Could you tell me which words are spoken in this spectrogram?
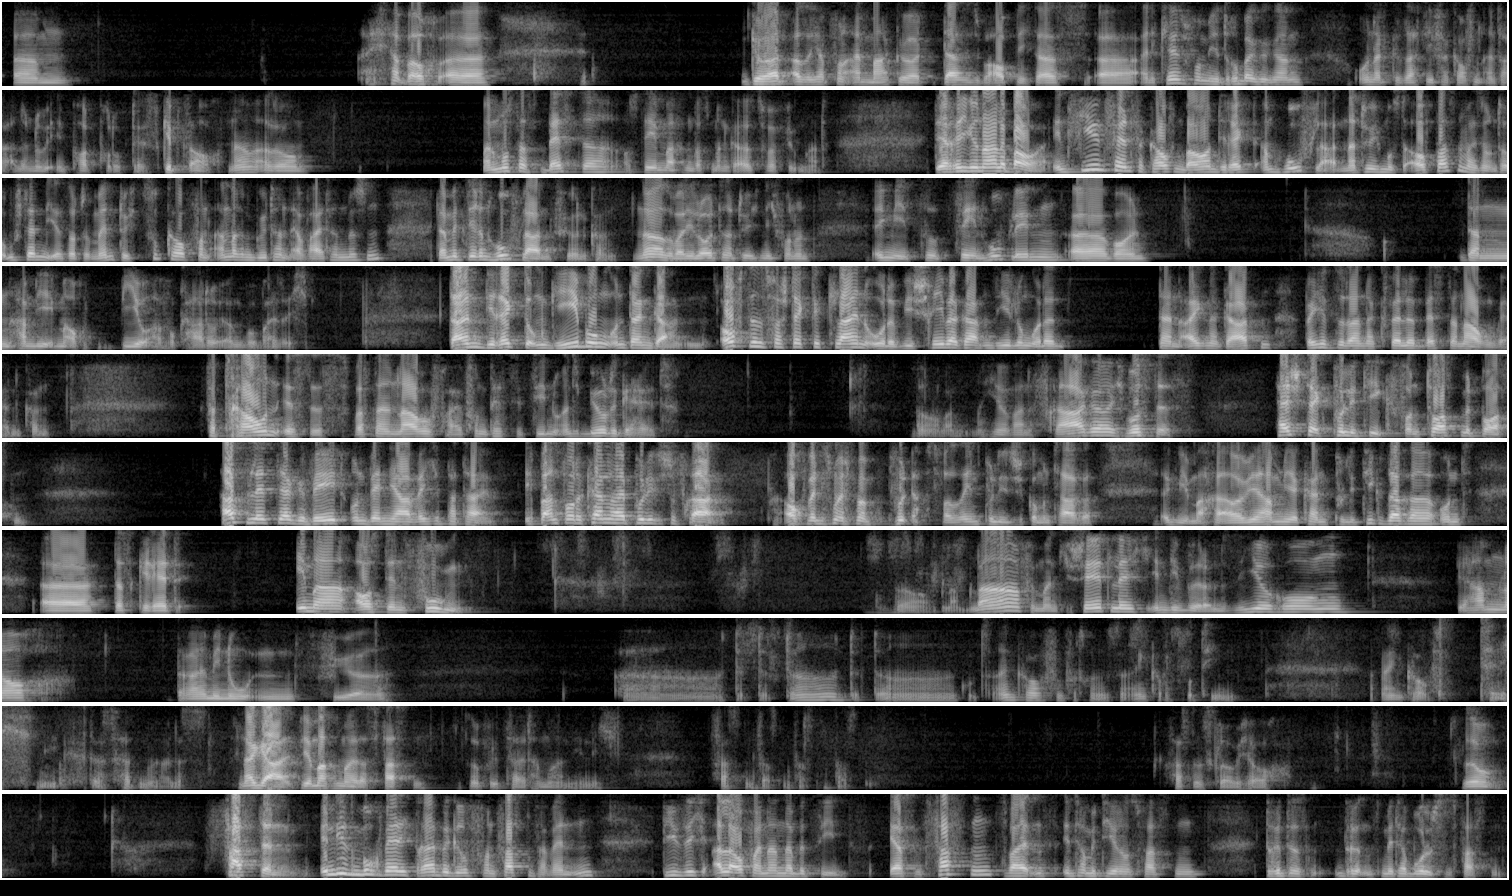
ähm, ich habe auch äh, gehört, also ich habe von einem Markt gehört, das ist überhaupt nicht das. Äh, eine Klientin von mir drüber gegangen und hat gesagt, die verkaufen einfach alle nur Importprodukte. Das gibt es auch. Ne? Also man muss das Beste aus dem machen, was man gerade zur Verfügung hat. Der regionale Bauer. In vielen Fällen verkaufen Bauern direkt am Hofladen. Natürlich musst du aufpassen, weil sie unter Umständen ihr Sortiment durch Zukauf von anderen Gütern erweitern müssen, damit sie ihren Hofladen führen können. Ne? Also weil die Leute natürlich nicht von irgendwie zu zehn Hofläden äh, wollen. Dann haben die eben auch Bio-Avocado irgendwo bei sich. Dann direkte Umgebung und dein Garten. Oft sind es versteckte Kleinode wie Schrebergartensiedlung oder dein eigener Garten, welche zu deiner Quelle bester Nahrung werden können. Vertrauen ist es, was deine Nahrung frei von Pestiziden und Antibiotika hält. So, hier war eine Frage. Ich wusste es. Hashtag Politik von Thorsten mit Borsten. Hast du letztes Jahr gewählt und wenn ja, welche Partei? Ich beantworte keinerlei politische Fragen. Auch wenn ich manchmal aus Versehen politische Kommentare irgendwie mache. Aber wir haben hier keine Politiksache und äh, das gerät immer aus den Fugen. So, bla bla, für manche schädlich, Individualisierung. Wir haben noch drei Minuten für äh, da, da, da, gutes Einkaufen, vertrauensvolle Einkaufsroutinen. Einkaufstechnik, das hatten wir alles. Na egal, wir machen mal das Fasten. So viel Zeit haben wir hier nicht. Fasten, Fasten, Fasten, Fasten. Fasten ist, glaube ich, auch. So, Fasten. In diesem Buch werde ich drei Begriffe von Fasten verwenden, die sich alle aufeinander beziehen. Erstens Fasten, zweitens intermittierendes Fasten, drittens, drittens metabolisches Fasten.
